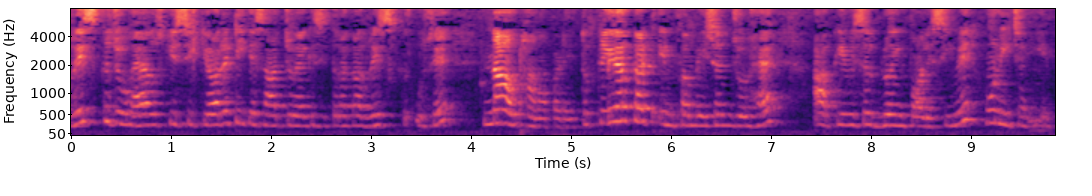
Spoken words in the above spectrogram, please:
रिस्क जो है, उसकी सिक्योरिटी के साथ जो है किसी तरह का रिस्क उसे ना उठाना पड़े। तो क्लियर कट इन्फॉर्मेशन जो है आपकी विसल ब्लोइंग पॉलिसी में होनी चाहिए।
